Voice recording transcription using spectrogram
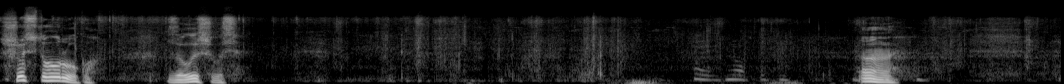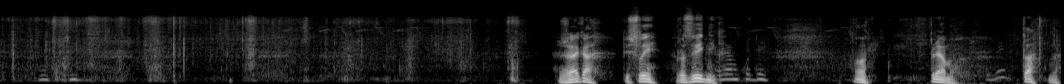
Щось з того року залишилось. Знов такі. Ага. Жека, пішли, розвідник. Прям куди? От, прямо. Так, да.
